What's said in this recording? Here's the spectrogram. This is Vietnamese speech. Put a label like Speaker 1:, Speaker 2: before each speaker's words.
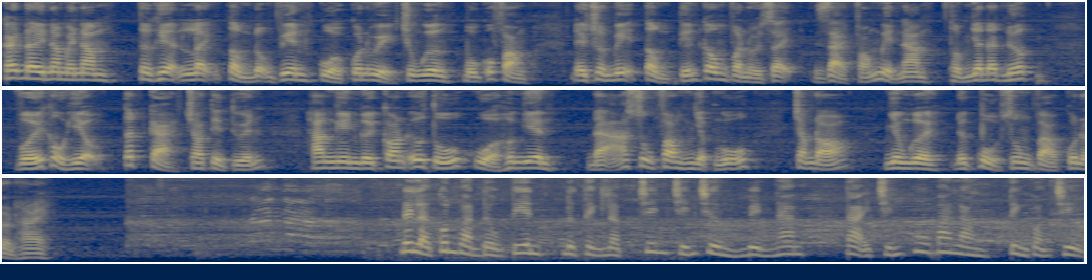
Speaker 1: Cách đây 50 năm, thực hiện lệnh tổng động viên của Quân ủy Trung ương Bộ Quốc phòng để chuẩn bị tổng tiến công và nổi dậy giải phóng miền Nam thống nhất đất nước. Với khẩu hiệu tất cả cho tiền tuyến, hàng nghìn người con ưu tú của Hưng Yên đã sung phong nhập ngũ, trong đó nhiều người được bổ sung vào quân đoàn 2.
Speaker 2: Đây là quân đoàn đầu tiên được thành lập trên chiến trường miền Nam tại chiến khu Ba Lòng, tỉnh Quảng Trị.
